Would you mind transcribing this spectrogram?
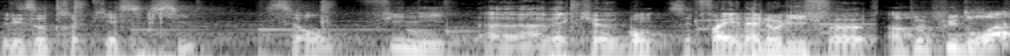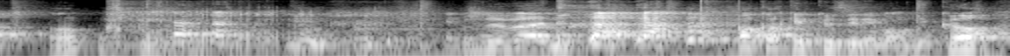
les autres pièces ici seront finies. Euh, avec, euh, bon, cette fois une nanolif euh, un peu plus droite. Hein Je vanne. Encore quelques éléments de décor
